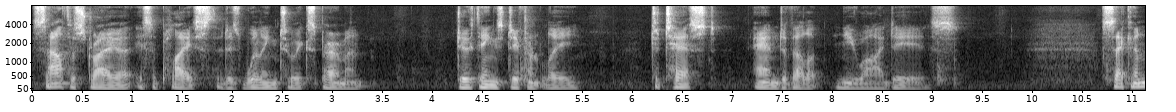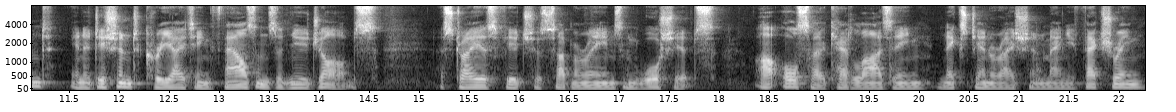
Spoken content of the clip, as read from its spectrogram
South Australia is a place that is willing to experiment, do things differently, to test and develop new ideas. Second, in addition to creating thousands of new jobs, Australia's future submarines and warships are also catalysing next generation manufacturing,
